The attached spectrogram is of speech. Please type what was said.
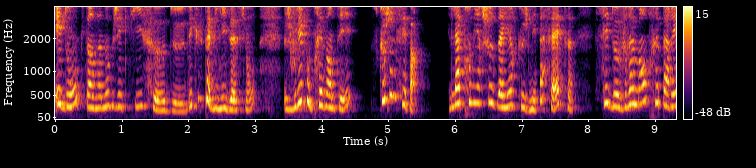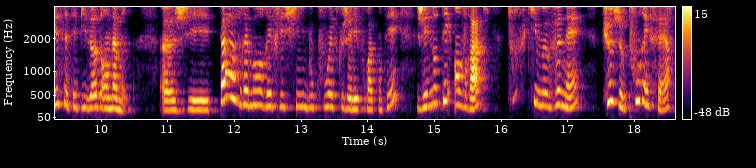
Et donc, dans un objectif de déculpabilisation, je voulais vous présenter ce que je ne fais pas. La première chose d'ailleurs que je n'ai pas faite, c'est de vraiment préparer cet épisode en amont. Euh, j'ai pas vraiment réfléchi beaucoup à ce que j'allais vous raconter. J'ai noté en vrac tout ce qui me venait que je pourrais faire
